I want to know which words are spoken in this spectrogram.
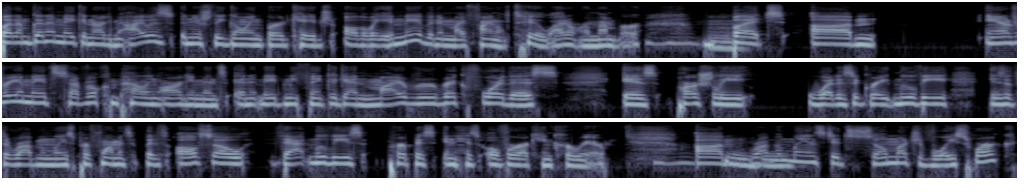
But I'm going to make an argument. I was initially going Birdcage all the way. It may have been in my final two. I don't remember. Mm. But um, Andrea made several compelling arguments, and it made me think again. My rubric for this is partially what is a great movie? Is it the Robin Williams performance? But it's also that movie's purpose in his overarching career. Um, Robin Mhm. Williams did so much voice work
